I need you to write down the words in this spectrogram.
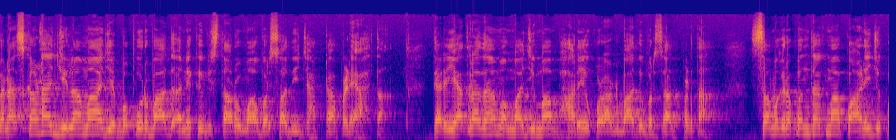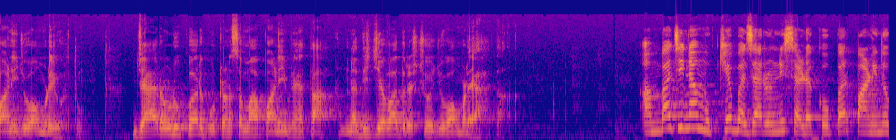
બનાસકાંઠા જિલ્લામાં આજે બપોર બાદ અનેક વિસ્તારોમાં વરસાદી ઝાપટા પડ્યા હતા. ત્યારે યાત્રાધામ અંબાજીમાં ભારે ઉકળાટ બાદ વરસાદ પડતા સમગ્ર પંથકમાં પાણી જ પાણી જોવા મળ્યું હતું. જાહેર રોડ ઉપર ઘૂંટણસમાં પાણી વહેતા નદી જેવા દ્રશ્યો જોવા મળ્યા હતા. અંબાજીના મુખ્ય બજારોની સડકો પર પાણીનો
